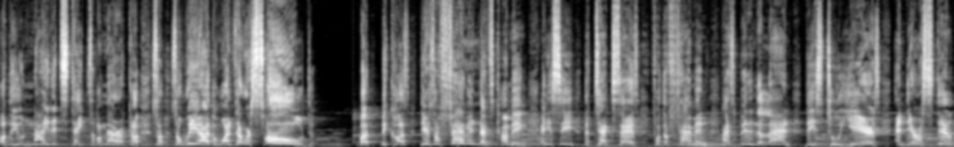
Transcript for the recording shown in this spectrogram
of the United States of America. So, so we are the ones that were sold but because there's a famine that's coming. And you see, the text says, For the famine has been in the land these two years, and there are still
